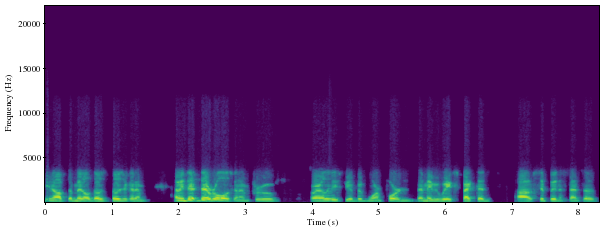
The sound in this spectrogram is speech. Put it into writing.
you know, up the middle. Those those are going to, I mean, their, their role is going to improve or at least be a bit more important than maybe we expected. Uh, simply in the sense of,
